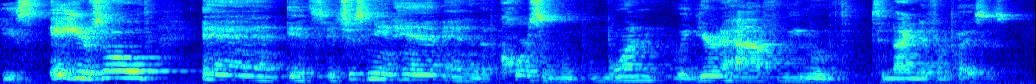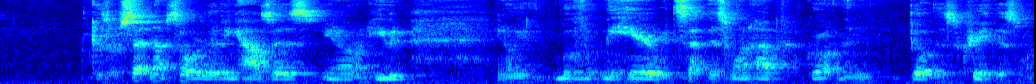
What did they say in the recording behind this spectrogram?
He's eight years old, and it's it's just me and him. And in the course of one a year and a half, we moved to nine different places because we're setting up sober living houses. You know, and he would, you know, he'd move with me here. We'd set this one up, grow up, and then build this, create this one.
